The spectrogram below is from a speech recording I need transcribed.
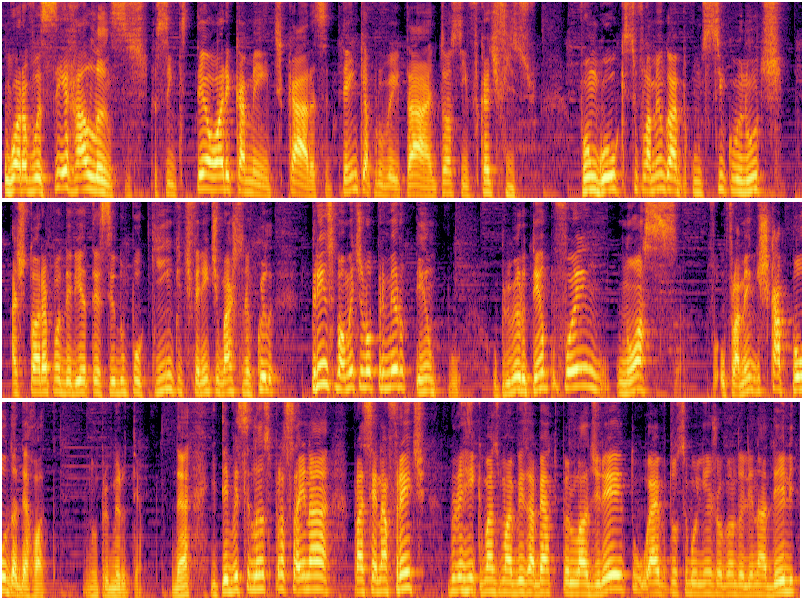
Agora, você errar lances, assim, que teoricamente, cara, você tem que aproveitar, então assim, fica difícil. Foi um gol que se o Flamengo abre com 5 minutos, a história poderia ter sido um pouquinho diferente, mais tranquila, principalmente no primeiro tempo. O primeiro tempo foi, nossa, o Flamengo escapou da derrota no primeiro tempo né? E teve esse lance para sair na para sair na frente. Bruno Henrique mais uma vez aberto pelo lado direito, o Everton Cebolinha jogando ali na dele,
